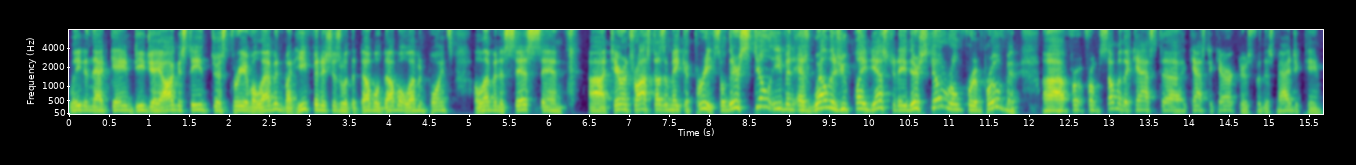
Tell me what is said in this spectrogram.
late in that game. DJ Augustin, just three of 11, but he finishes with a double double 11 points, 11 assists, and uh, Terrence Ross doesn't make a three. So there's still, even as well as you played yesterday, there's still room for improvement uh, for, from some of the cast, uh, cast of characters for this Magic team.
